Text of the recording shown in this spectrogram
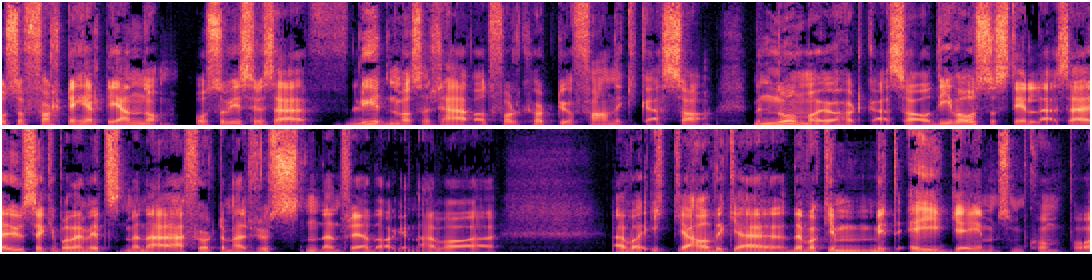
og så falt det helt igjennom, og så viser det seg lyden var så ræva at folk hørte jo faen ikke hva jeg sa, men noen må jo ha hørt hva jeg sa, og de var også stille, så jeg er usikker på den vitsen, men jeg, jeg følte meg rusten den fredagen. Jeg var, jeg var ikke Jeg hadde ikke jeg, Det var ikke mitt A-game som kom på,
